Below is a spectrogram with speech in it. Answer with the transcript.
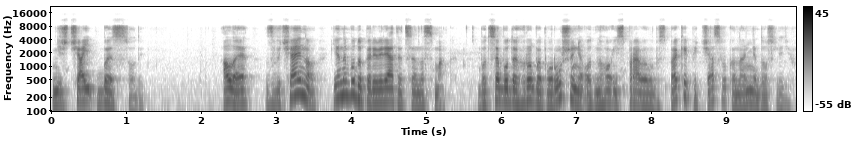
ніж чай без соди. Але, звичайно, я не буду перевіряти це на смак, бо це буде грубе порушення одного із правил безпеки під час виконання дослідів.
